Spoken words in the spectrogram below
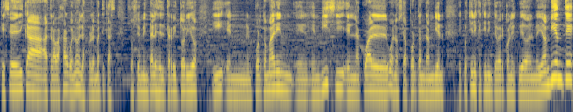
que se dedica a trabajar bueno, en las problemáticas socioambientales del territorio y en, Puerto Madryn, en, bici, en la cual bueno, se aportan también eh, cuestiones que tienen que ver con el cuidado del medio ambiente.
